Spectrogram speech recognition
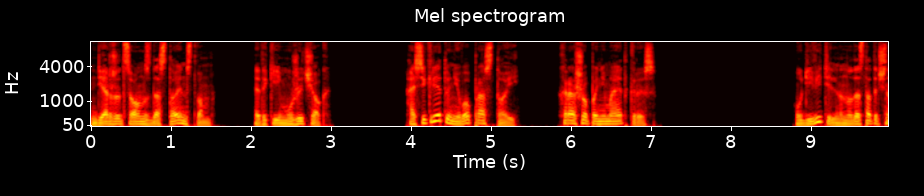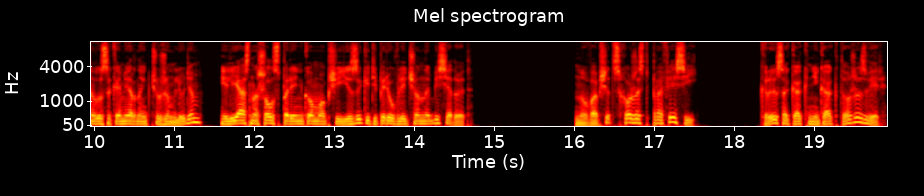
Держится он с достоинством, этакий мужичок. А секрет у него простой, хорошо понимает крыс. Удивительно, но достаточно высокомерный к чужим людям, Ильяс нашел с пареньком общий язык и теперь увлеченно беседует. Но вообще-то схожесть профессий. Крыса как-никак тоже зверь,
